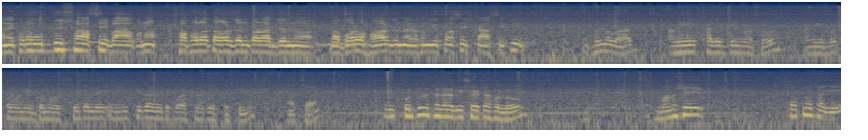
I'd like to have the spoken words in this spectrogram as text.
মানে কোনো উদ্দেশ্য আছে বা কোনো সফলতা অর্জন করার জন্য বা বড় হওয়ার জন্য এরকম কি প্রচেষ্টা আছে কি? ধন্যবাদ। আমি খালিদ বিন মাসুদ। আমি বর্তমানে গণ হসপিটালে ইংলিশ ডিপার্টমেন্টে পড়াশোনা করতেছি। আচ্ছা। এই ফুটবল খেলার বিষয়টা হলো মানুষের স্বপ্ন থাকে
